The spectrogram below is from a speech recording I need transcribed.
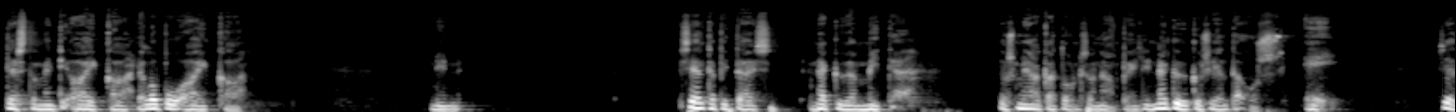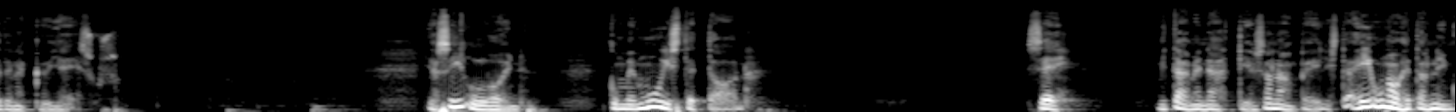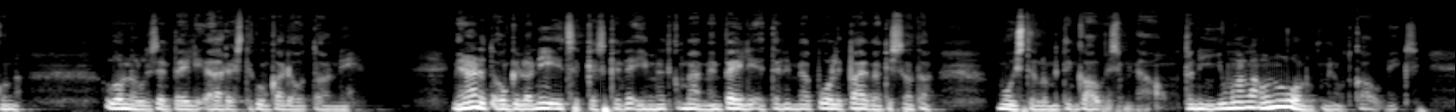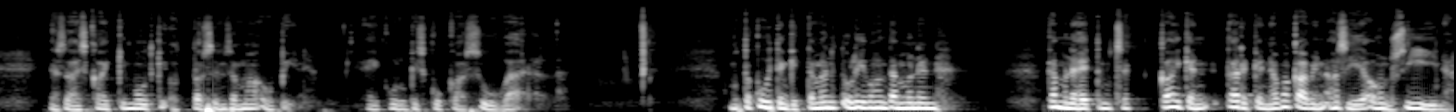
testamentin aikaa ja lopuaikaa, niin sieltä pitäisi näkyä mitä. Jos minä katson sananpeilin, näkyykö sieltä Ossi? Ei. Sieltä näkyy Jeesus. Ja silloin, kun me muistetaan – se, mitä me nähtiin sananpeilistä. Ei unoheta niin kuin luonnollisen peilin äärestä, kun kadotaan. Niin minä nyt olen kyllä niin itsekeskeinen ihminen, että kun mä menen peilin eteen, niin mä puoli päivääkin saatan muistella, miten kaunis minä olen. Mutta niin Jumala on luonut minut kauniiksi. Ja saisi kaikki muutkin ottaa sen sama opin. Ei kulkisi kukaan suu väärällä. Mutta kuitenkin tämä nyt oli vaan tämmöinen tämmöinen heitto, mutta se kaiken tärkein ja vakavin asia on siinä,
